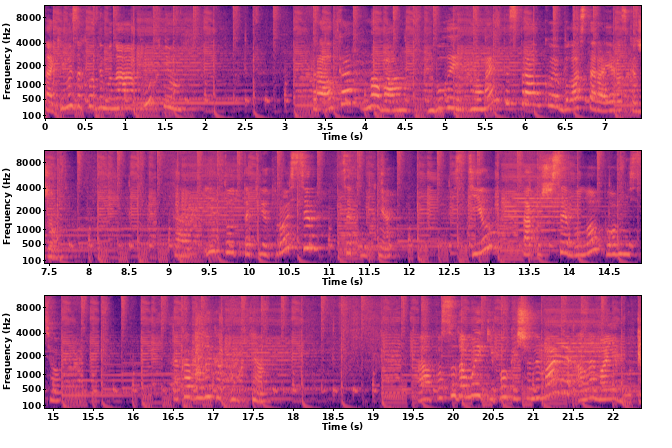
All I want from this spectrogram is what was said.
Так, і ми заходимо на кухню. Пралка нова. Були моменти з пралкою, була стара, я розкажу. Так, і тут такий от простір, це кухня. Стіл, також все було повністю. Така велика кухня. А посудомийки поки що немає, але має бути.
